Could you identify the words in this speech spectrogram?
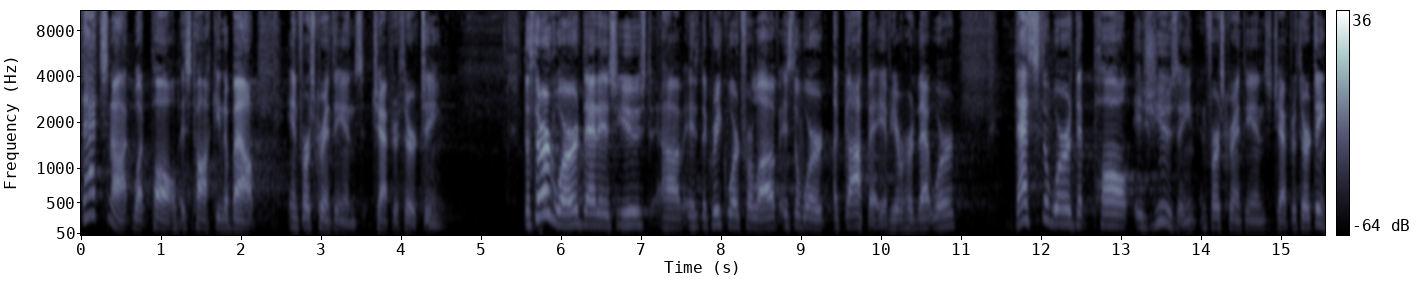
that's not what Paul is talking about in 1 Corinthians chapter 13. The third word that is used, uh, is the Greek word for love, is the word agape. Have you ever heard that word? That's the word that Paul is using in 1 Corinthians chapter 13.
